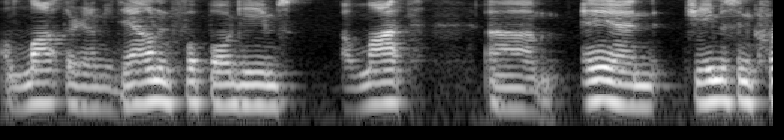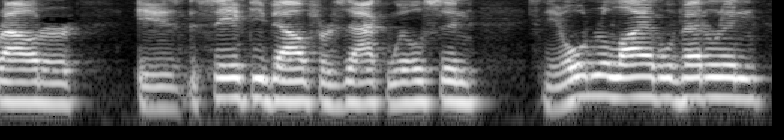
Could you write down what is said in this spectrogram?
a lot. They're going to be down in football games a lot. Um, and Jamison Crowder is the safety valve for Zach Wilson. He's the old reliable veteran.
